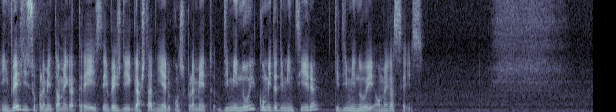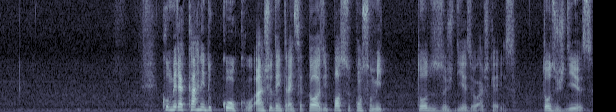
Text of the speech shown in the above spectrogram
em vez de suplementar ômega 3, em vez de gastar dinheiro com suplemento, diminui comida de mentira que diminui ômega 6. Comer a carne do coco ajuda a entrar em cetose? Posso consumir todos os dias, eu acho que é isso. todos os dias?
